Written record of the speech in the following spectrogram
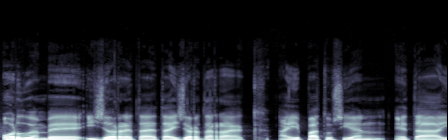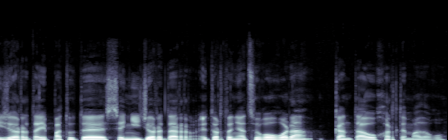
Orduen be Izorreta eta Izorretarrak aipatu zien eta Izorreta aipatute zein Izorretar etortzen jatzu gogora kanta hau jarten badugu.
